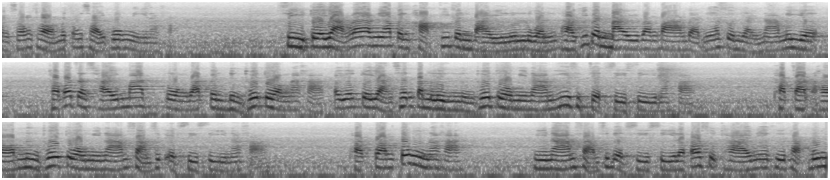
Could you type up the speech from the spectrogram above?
ทางช่องท้องไม่ต้องใช้พวกนี้นะคะสี่ตัวอย่างแรกเนี้ยเป็นผักที่เป็นใบล้วนๆผักที่เป็นใบบางๆ แบบนี้ส่วนใหญ่น้ำไม่เยอะเขาก็จะใช้มาตรตวงวัดเป็นหนึ่งถ้วยตวงนะคะก็ยกตัวอย่างเช่นตำลึงหนึ่งถ้วยตวงมีน้ำ27ซีซีนะคะผักกาดหอมหนึ่งถ้วยตวงมีน้ำ31ซีซีนะคะผักกวางตุ้งนะคะ มีน้ำ31ซีซีแล้วก็สุดท้ายเนี่ยคือผักบุ้ง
